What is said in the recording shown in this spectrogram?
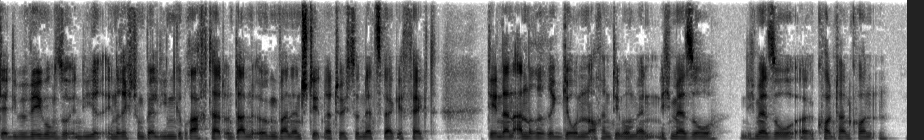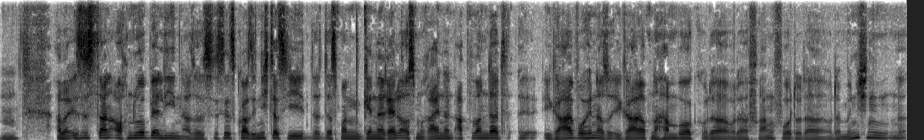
der die Bewegung so in die in Richtung Berlin gebracht hat. Und dann irgendwann entsteht natürlich so ein Netzwerkeffekt, den dann andere Regionen auch in dem Moment nicht mehr so nicht mehr so äh, kontern konnten. Mhm. Aber ist es dann auch nur Berlin? Also es ist jetzt quasi nicht, dass sie, dass man generell aus dem Rheinland abwandert, äh, egal wohin, also egal ob nach Hamburg oder oder Frankfurt oder oder München, ne?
